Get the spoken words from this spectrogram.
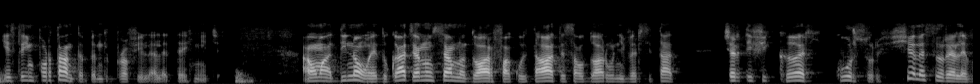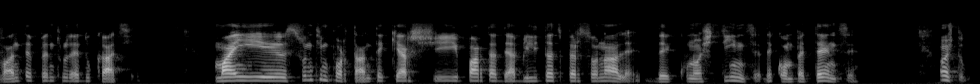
Este importantă pentru profilele tehnice. Acum, din nou, educația nu înseamnă doar facultate sau doar universitate. Certificări, cursuri, și ele sunt relevante pentru educație. Mai sunt importante chiar și partea de abilități personale, de cunoștințe, de competențe. Nu știu,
